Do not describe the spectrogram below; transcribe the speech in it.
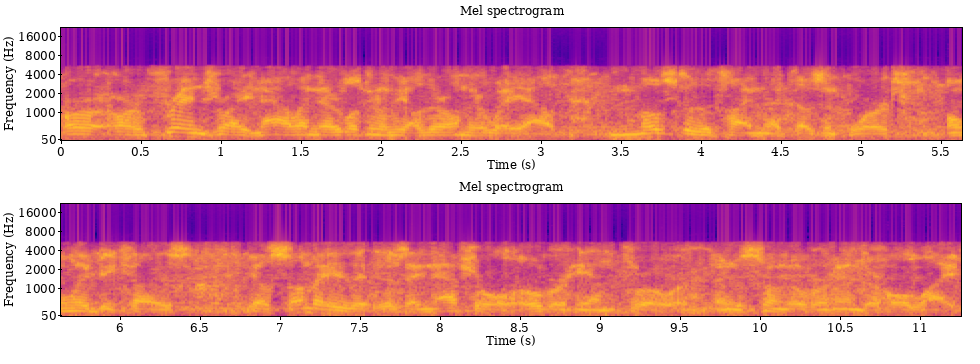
are, are fringe right now and they're looking, you know, they're on their way out. Most of the time that doesn't work only because, you know, somebody that is a natural overhand thrower and has thrown overhand their whole life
